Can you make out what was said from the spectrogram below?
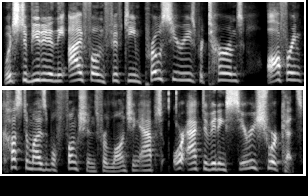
which debuted in the iPhone 15 Pro series, returns offering customizable functions for launching apps or activating Siri shortcuts.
